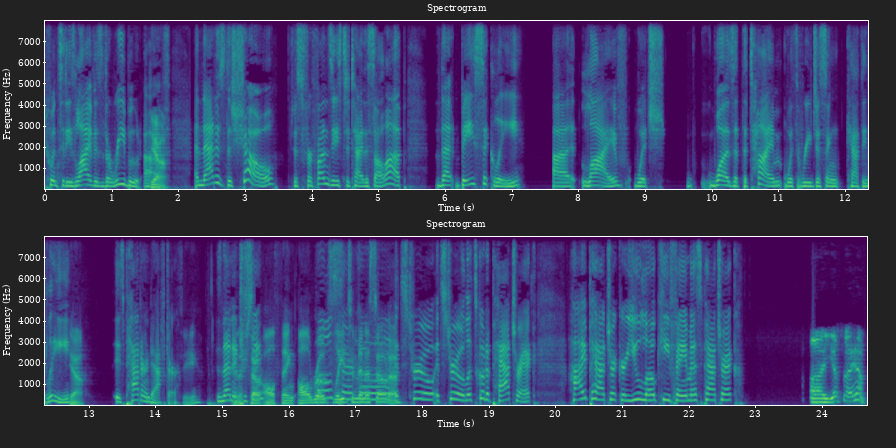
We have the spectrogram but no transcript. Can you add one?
Twin Cities Live is the reboot of. Yeah. And that is the show, just for funsies to tie this all up, that basically uh, live, which was at the time with Regis and Kathie Lee, Yeah. is patterned after. See, Isn't that Minnesota, interesting? all thing, all roads Full lead to. Minnesota. It's true. It's true. Let's go to Patrick. Hi, Patrick. Are you low key famous, Patrick? Uh, yes, I am.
